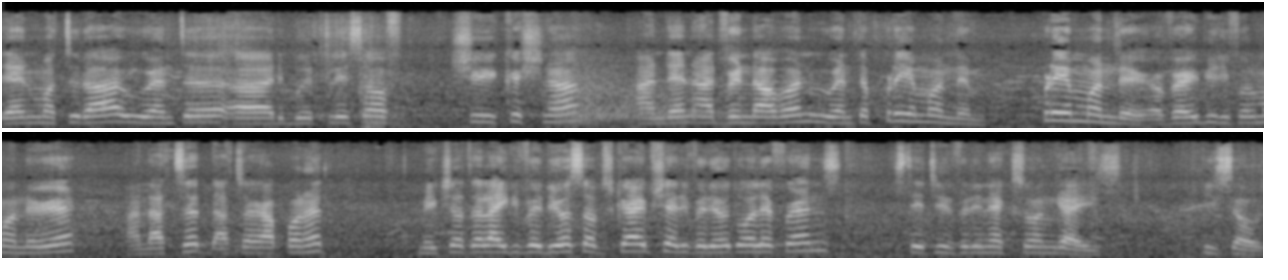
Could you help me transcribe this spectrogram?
then Mathura we went to uh, the birthplace of Shri Krishna and then at Vrindavan we went to Prem Mandir. Prem Mandir, a very beautiful mandir here. And that's it, that's a wrap on it. Make sure to like the video, subscribe, share the video to all your friends. Stay tuned for the next one guys. Peace out.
